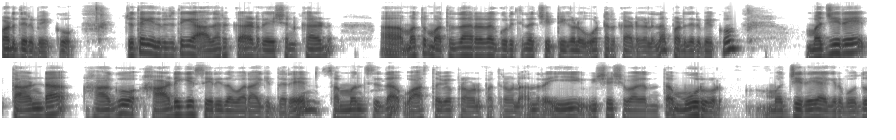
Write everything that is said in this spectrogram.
ಪಡೆದಿರಬೇಕು. ಜೊತೆಗೆ ಇದರ ಜೊತೆಗೆ ಆಧಾರ್ ಕಾರ್ಡ್, ರೇಷನ್ ಕಾರ್ಡ್ ಮತ್ತು ಮತದಾರರ ಗುರುತಿನ ಚೀಟಿಗಳು, ವೋಟರ್ ಕಾರ್ಡ್ಗಳನ್ನು ಪಡೆದಿರಬೇಕು. ಮಜಿರೆ, ತಾಂಡ ಹಾಗೂ ಹಾಡಿಗೆ ಸೇರಿದವರಾಗಿದ್ದರೆ ಸಂಬಂಧಿಸಿದ ವಾಸ್ತವ್ಯ ಪ್ರಮಾಣಪತ್ರವನ್ನು, ಅಂದರೆ ಈ ವಿಶೇಷವಾದಂಥ ಮೂರುಗಳು, ಮಜಿರೆ ಆಗಿರ್ಬೋದು,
